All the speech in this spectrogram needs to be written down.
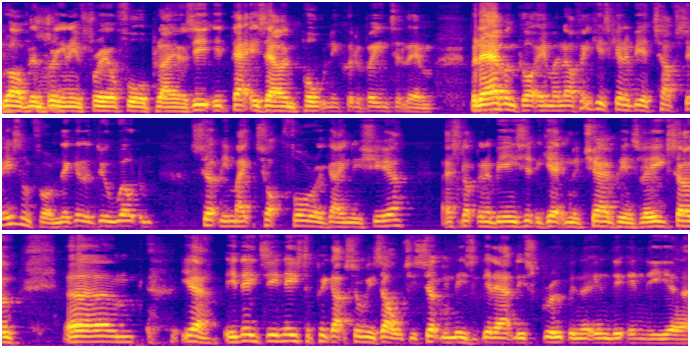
rather than bringing in three or four players. He, it, that is how important he could have been to them. But they haven't got him, and I think it's going to be a tough season for them. They're going to do well to certainly make top four again this year. That's not going to be easy to get in the Champions League. So, um, yeah, he needs he needs to pick up some results. He certainly needs to get out of this group in the in the in the uh,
